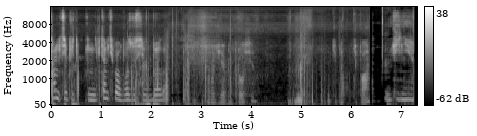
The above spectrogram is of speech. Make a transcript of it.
Там типа, там типа в воздухе вбили. Короче, я попросив. Ну, Типа, типа. Геніально.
